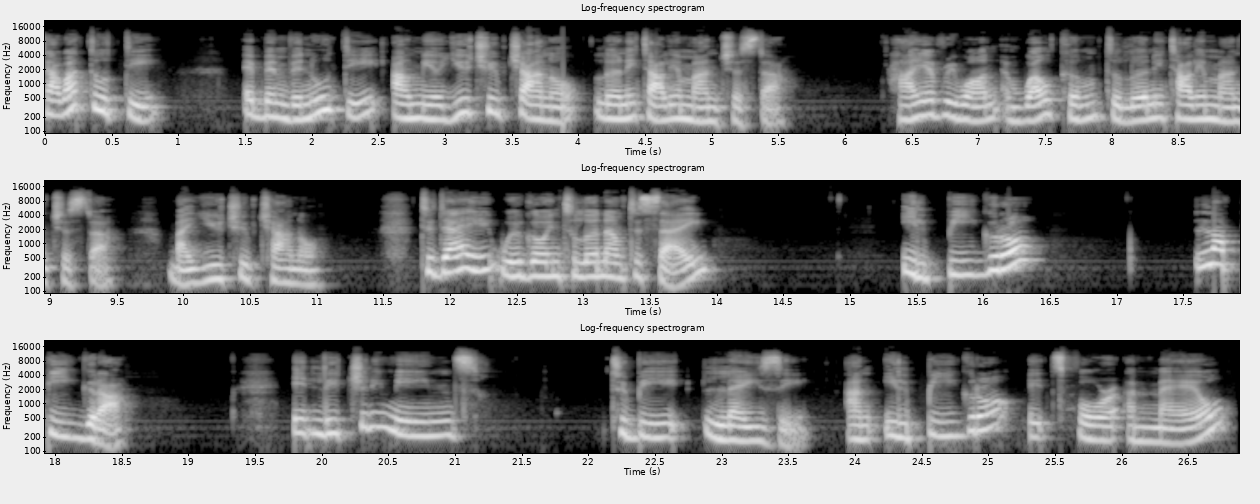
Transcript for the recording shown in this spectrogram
Ciao a tutti e benvenuti al mio YouTube channel Learn Italian Manchester. Hi everyone and welcome to Learn Italian Manchester, my YouTube channel. Today we're going to learn how to say il pigro, la pigra. It literally means to be lazy and il pigro it's for a male,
